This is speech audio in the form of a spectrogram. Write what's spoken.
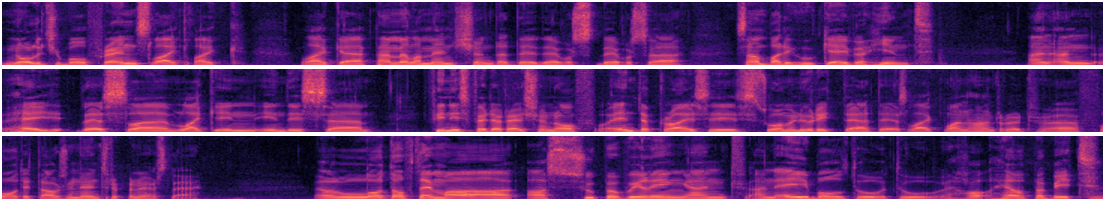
knowledgeable friends like like like uh, Pamela mentioned that there, there was there was uh, somebody who gave a hint. And, and hey, there's uh, like in in this uh, Finnish Federation of Enterprises, Suomen Yrittäjät, there's like 140,000 entrepreneurs there. A lot of them are, are super willing and, and able to, to help a bit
